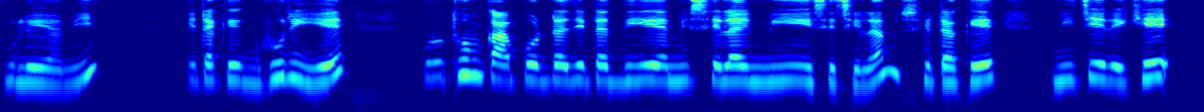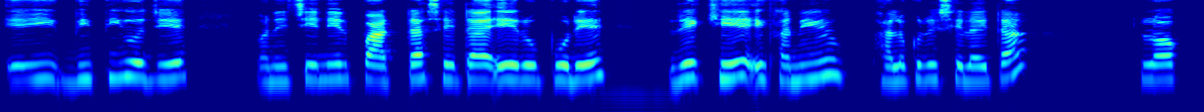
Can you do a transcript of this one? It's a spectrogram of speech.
তুলে আমি এটাকে ঘুরিয়ে প্রথম কাপড়টা যেটা দিয়ে আমি সেলাই নিয়ে এসেছিলাম সেটাকে নিচে রেখে এই দ্বিতীয় যে মানে চেনের পাটটা সেটা এর ওপরে রেখে এখানে ভালো করে সেলাইটা লক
